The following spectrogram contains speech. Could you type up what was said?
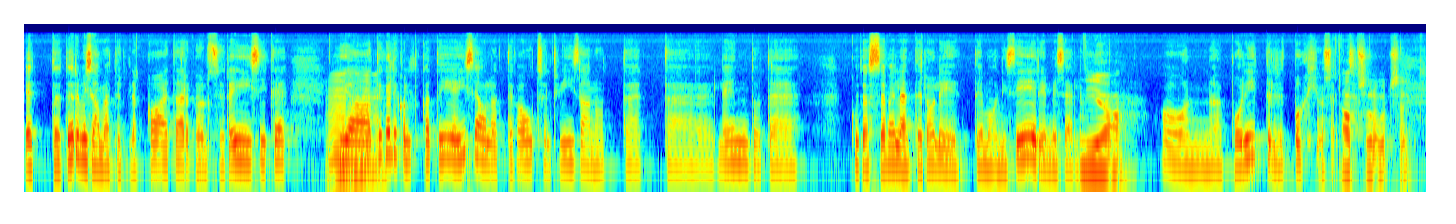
et Terviseamet ütleb ka, et ärge üldse reisige mm -hmm. ja tegelikult ka teie ise olete kaudselt viisanud, et äh, lendude, kuidas see väljend teil oli, demoniseerimisel ja. On poliitilised põhjused. absoluutselt.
